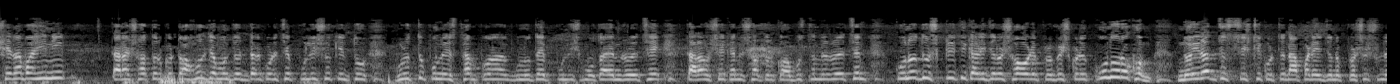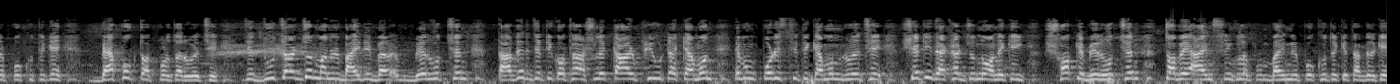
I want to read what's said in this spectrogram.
সেনাবাহিনী তারা সতর্ক। টহল যেমন জোরদার করেছে পুলিশও, কিন্তু গুরুত্বপূর্ণ স্থাপনাগুলোতে পুলিশ মোতায়েন রয়েছে। তারাও সেখানে সতর্ক অবস্থানে রয়েছেন। কোনো দুষ্কৃতিকারী যেন শহরে প্রবেশ করে কোনো রকম নৈরাজ্য সৃষ্টি করতে না পারে, এই জন্য প্রশাসনের পক্ষ থেকে ব্যাপক তৎপরতা রয়েছে। যে দু চারজন মানুষ বাইরে বের হচ্ছেন, তাদের যেটি কথা আসলে কারফিউটা কেমন এবং পরিস্থিতি কেমন রয়েছে, সেটি দেখার জন্য অনেকেই শখে বের হচ্ছেন। তবে আইন শৃঙ্খলা বাহিনীর পক্ষ থেকে তাদেরকে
